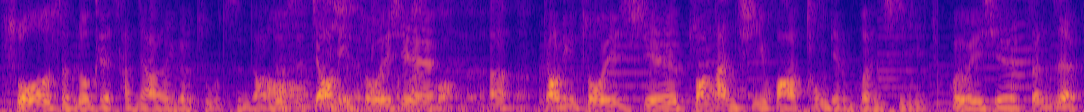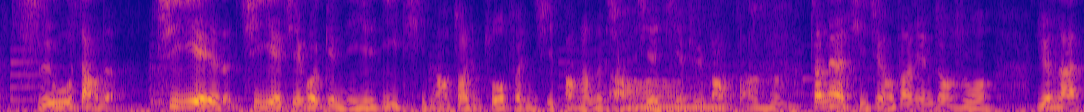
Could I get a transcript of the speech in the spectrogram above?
硕二生都可以参加的一个组织，然后就是教你做一些，呃，教你做一些专案企划、痛点分析，会有一些真正实务上的企业的企业界会给你一些议题，然后叫你做分析，帮他们想一些解决办法。在那个期间，我发现都说，原来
